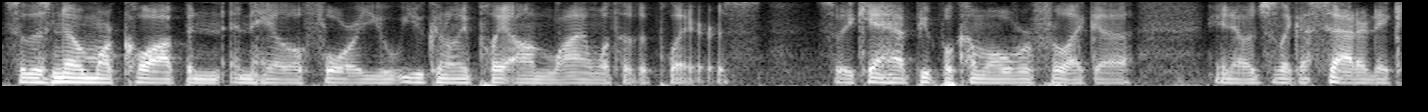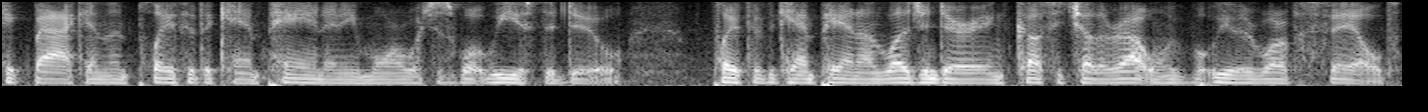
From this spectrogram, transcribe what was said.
So there's no more co-op in, in Halo Four. You you can only play online with other players. So you can't have people come over for like a you know just like a Saturday kickback and then play through the campaign anymore, which is what we used to do. Play through the campaign on Legendary and cuss each other out when we, either one of us failed.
